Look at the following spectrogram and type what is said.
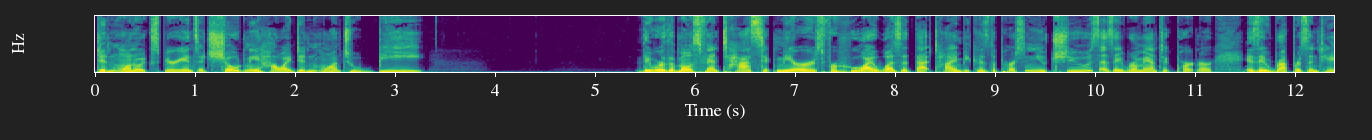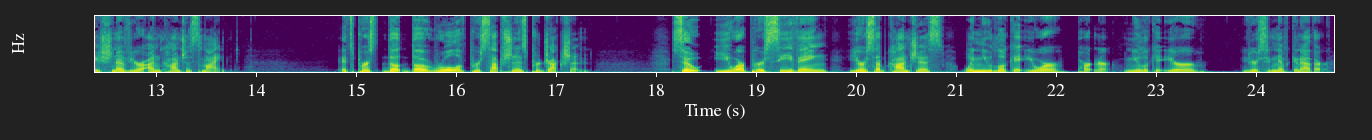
didn't want to experience. It showed me how I didn't want to be. They were the most fantastic mirrors for who I was at that time because the person you choose as a romantic partner is a representation of your unconscious mind. It's per- the the rule of perception is projection. So you are perceiving your subconscious when you look at your partner, when you look at your your significant other,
